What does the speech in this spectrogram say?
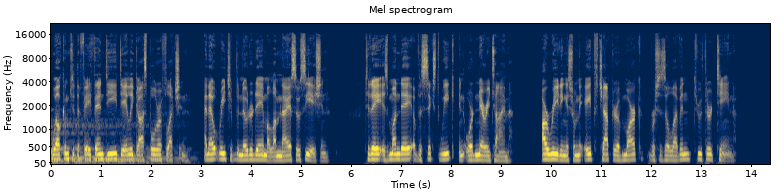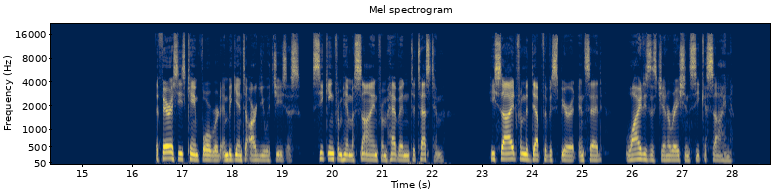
Welcome to the Faith ND Daily Gospel Reflection, an outreach of the Notre Dame Alumni Association. Today is Monday of the sixth week in Ordinary Time. Our reading is from the eighth chapter of Mark, verses 11 through 13. The Pharisees came forward and began to argue with Jesus, seeking from him a sign from heaven to test him. He sighed from the depth of his spirit and said, Why does this generation seek a sign?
